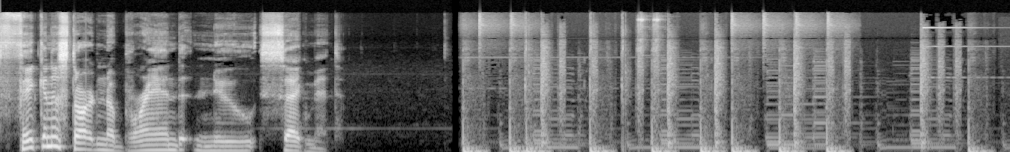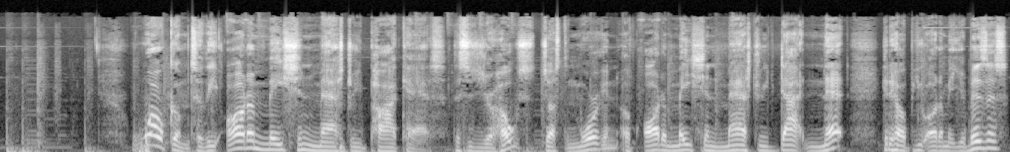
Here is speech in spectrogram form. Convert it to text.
Thinking of starting a brand new segment. Welcome to the Automation Mastery Podcast. This is your host, Justin Morgan of AutomationMastery.net, here to help you automate your business,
